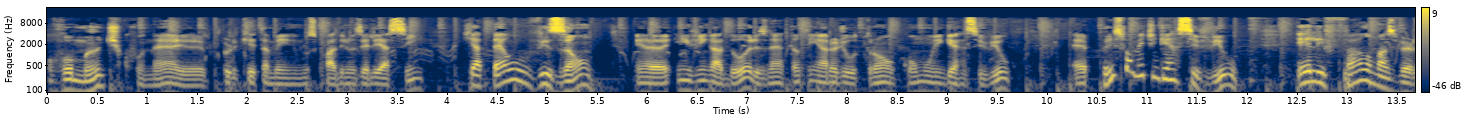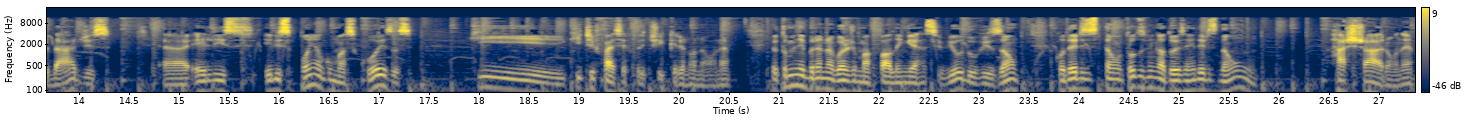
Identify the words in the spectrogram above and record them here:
romântico, né? Porque também nos quadrinhos ele é assim, que até o Visão é, em Vingadores, né? Tanto em Era de Ultron como em Guerra Civil, é, principalmente em Guerra Civil, ele fala umas verdades, é, ele, ele expõe algumas coisas que, que te faz refletir, querendo ou não, né? Eu tô me lembrando agora de uma fala em Guerra Civil do Visão, quando eles estão, todos os Vingadores ainda, eles não racharam, né?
